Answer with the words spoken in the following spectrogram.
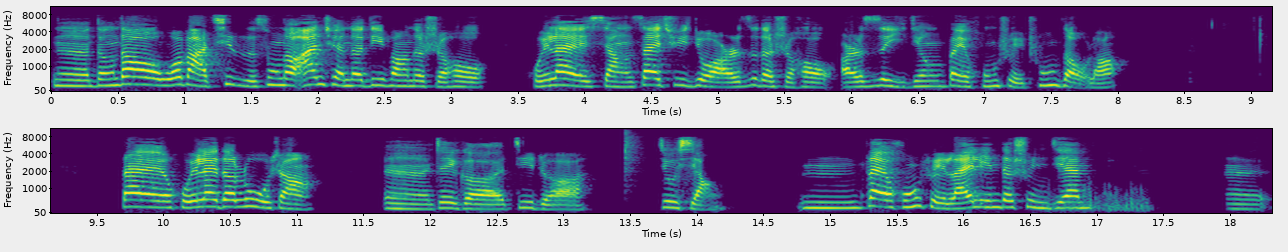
嗯，等到我把妻子送到安全的地方的时候，回来想再去救儿子的时候，儿子已经被洪水冲走了。在回来的路上，嗯，这个记者就想，嗯，在洪水来临的瞬间，嗯，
